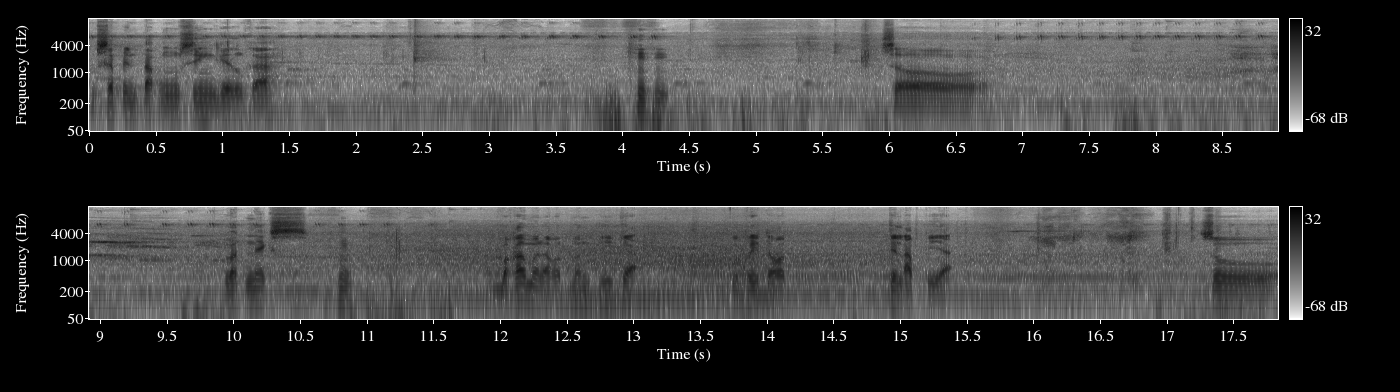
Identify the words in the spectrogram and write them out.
Usapin pa kung single ka. so, what next? Baka malakot mantika. Kuprito ko tilapia. So,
